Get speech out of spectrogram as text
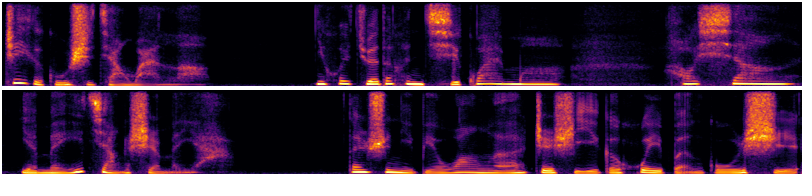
这个故事讲完了，你会觉得很奇怪吗？好像也没讲什么呀。但是你别忘了，这是一个绘本故事。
